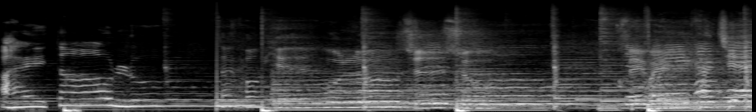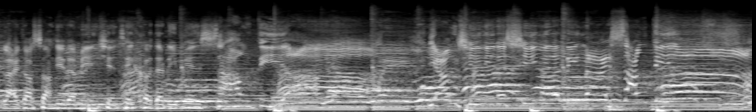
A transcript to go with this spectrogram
爱道路，在旷野无路之处，最为。来到上帝的面前，这一刻的里面，上帝啊，扬起你的心，你的灵来，上帝啊，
